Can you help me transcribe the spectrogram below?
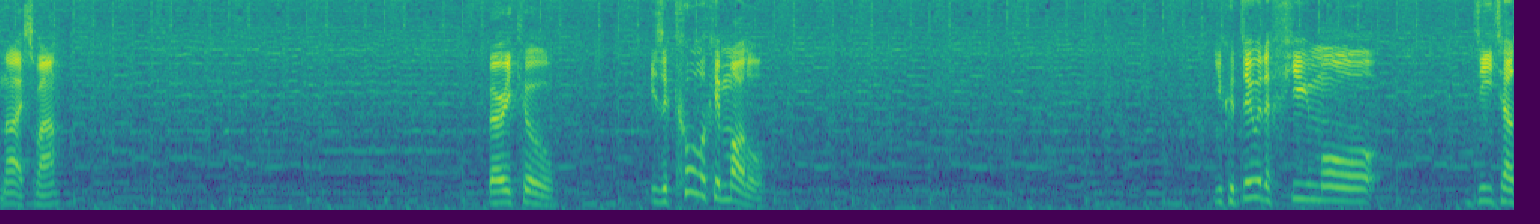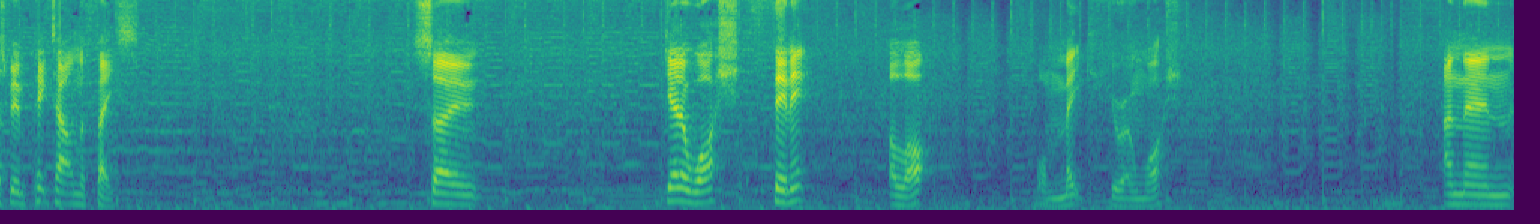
Nice, man. Very cool. He's a cool looking model. You could do with a few more details being picked out on the face. So, get a wash, thin it a lot, or make your own wash. And then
